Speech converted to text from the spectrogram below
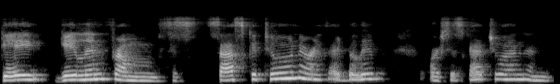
Gay Galen from Saskatoon, or I believe, or Saskatchewan, and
